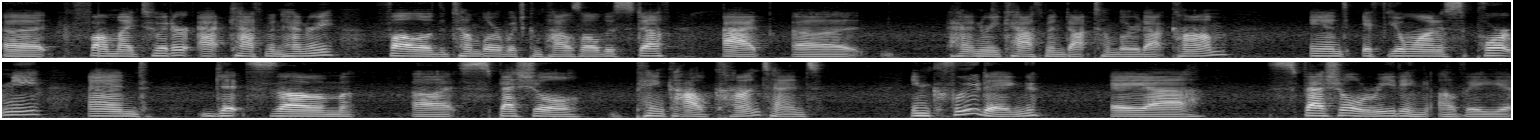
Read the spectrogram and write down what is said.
uh, follow my Twitter at Kathman Henry. Follow the Tumblr, which compiles all this stuff, at uh, henrykathman.tumblr.com. And if you want to support me and get some uh, special Pink Aisle content, including a uh, special reading of a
